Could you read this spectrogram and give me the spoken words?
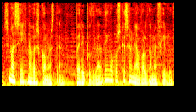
Σημασία έχει να βρισκόμαστε. Περίπου δηλαδή όπως και σε μια βόλτα με φίλους.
